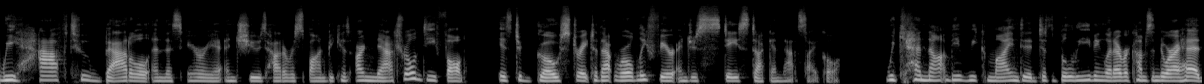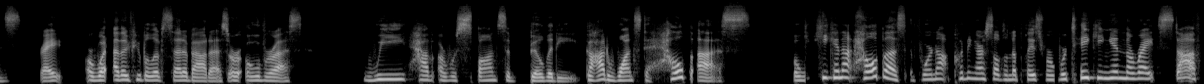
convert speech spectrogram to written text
we have to battle in this area and choose how to respond because our natural default is to go straight to that worldly fear and just stay stuck in that cycle. We cannot be weak minded, just believing whatever comes into our heads, right? Or what other people have said about us or over us. We have a responsibility. God wants to help us but he cannot help us if we're not putting ourselves in a place where we're taking in the right stuff.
